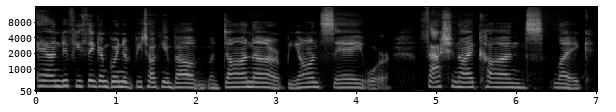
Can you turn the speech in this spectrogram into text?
And if you think I'm going to be talking about Madonna or Beyonce or fashion icons like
